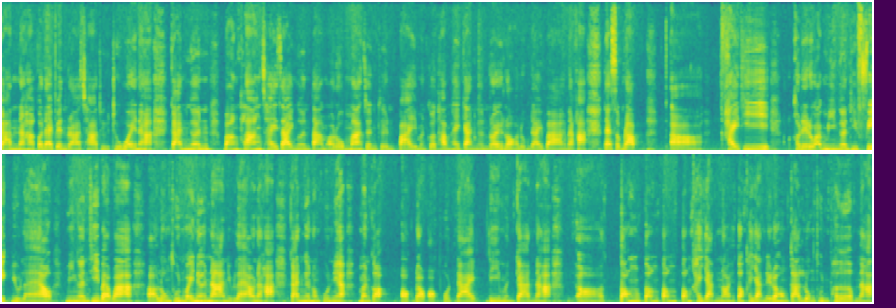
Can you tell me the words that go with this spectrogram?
กันนะคะก็ได้เป็นราชาถือถ้วยนะคะ การเงินบางครั้งใช้จ่ายเงินตามอารมณ์มากจนเกินไป มันก็ทำให้การเงินร่อยหลอลงได้บ้างนะคะ แต่สำหรับใครที่ เขาเรียกได้ว่ามีเงินที่ฟิกอยู่แล้ว มีเงินที่แบบว่าลงทุนไว้เนิ่นนานอยู่แล้วนะคะ การเงินของคุณเนี่ยมันก็ออกดอกออกผลได้ดีเหมือนกันนะคะต้องต้องต้องต้องขยันหน่อย ต้องขยันในเรื่องของการลงทุนเพิ่มนะคะ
